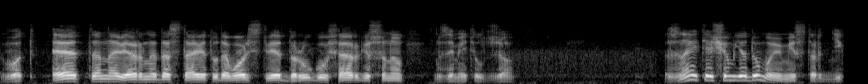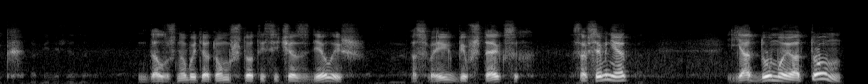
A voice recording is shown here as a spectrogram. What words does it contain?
«Вот это, наверное, доставит удовольствие другу Фергюсону», — заметил Джо. «Знаете, о чем я думаю, мистер Дик?» «Должно быть о том, что ты сейчас сделаешь, о своих бифштексах». «Совсем нет. Я думаю о том,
